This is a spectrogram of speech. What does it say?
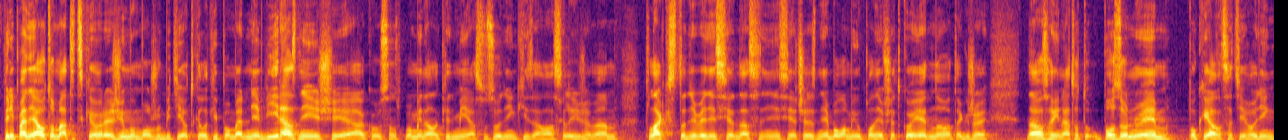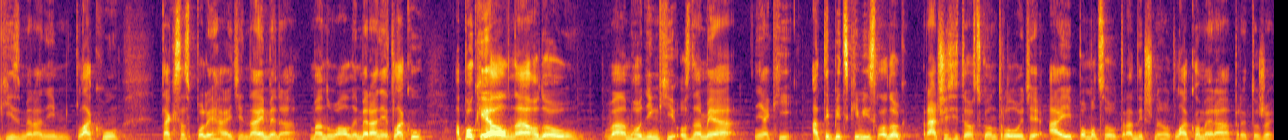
V prípade automatického režimu môžu byť tie odchylky pomerne výraznejšie, ako som spomínal, keď mi Asus hodinky zahlásili, že mám tlak 190 na 76, nebolo mi úplne všetko jedno, takže naozaj na toto upozorňujem. Pokiaľ chcete hodinky s meraním tlaku, tak sa spoliehajte najmä na manuálne meranie tlaku a pokiaľ náhodou vám hodinky oznámia nejaký atypický výsledok, radšej si to skontrolujte aj pomocou tradičného tlakomera, pretože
